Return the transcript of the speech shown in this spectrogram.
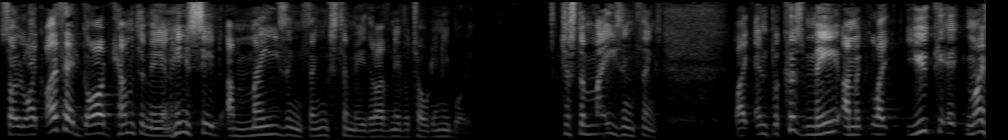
So, like, I've had God come to me and He's said amazing things to me that I've never told anybody. Just amazing things. Like, and because me, I'm like you, my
